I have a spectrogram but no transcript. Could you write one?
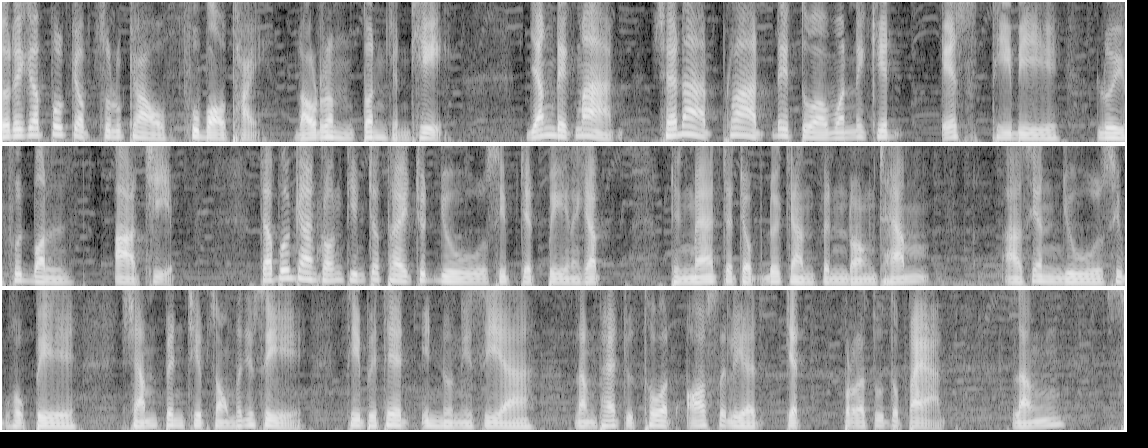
สวัสดีครับพบกับสุรุข่าวฟุตบอลไทย เราเริ่มต้นกันที่ ยังเด็กมากชัยนาทพลาดได้ตัววันนี้คิด STB ลุยฟุตบอลอาชีพ จากผลการของทีมชาติไทยชุดอยู่ 17 ปีนะครับ ถึงแม้จะจบด้วยการเป็นรองแชมป์อาเซียนอยู่ 16 ปีแชมป์เป็นชิป 2024 ที่ประเทศอินโดนีเซีย หลังแพ้จุดโทษออสเตรเลีย 7 ประตูต่อ 8 หลังเส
